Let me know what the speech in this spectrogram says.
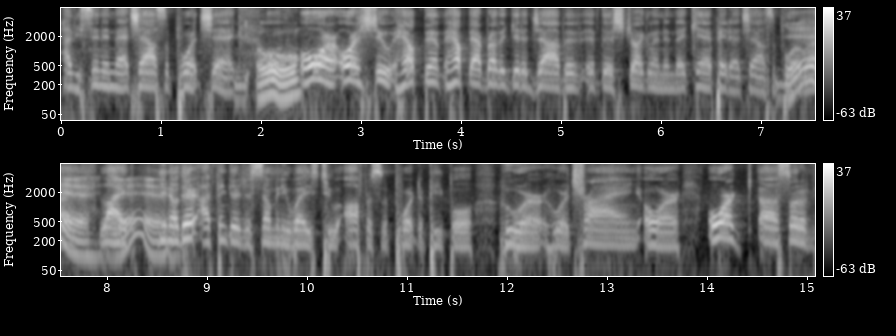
Have you sent in that child support check? Y- Or, or or shoot, help them help that brother get a job if, if they're struggling and they can't pay that child support. Yeah, Right? Like yeah. you know, there I think there are just so many ways to offer support to people who are who are trying or or uh, sort of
